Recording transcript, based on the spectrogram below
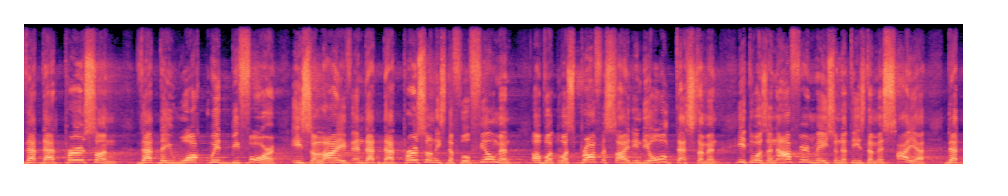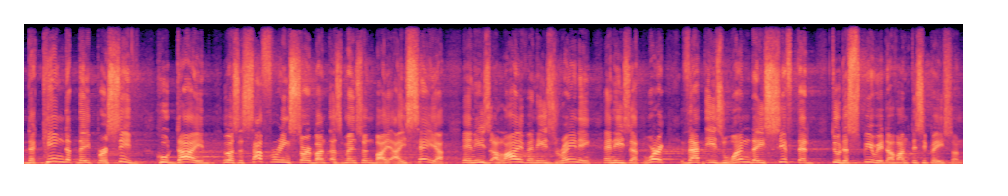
that that person that they walked with before is alive and that that person is the fulfillment of what was prophesied in the Old Testament, it was an affirmation that he is the Messiah, that the king that they perceived who died was a suffering servant as mentioned by Isaiah, and he's alive and he's reigning and he's at work. That is when they shifted to the spirit of anticipation.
